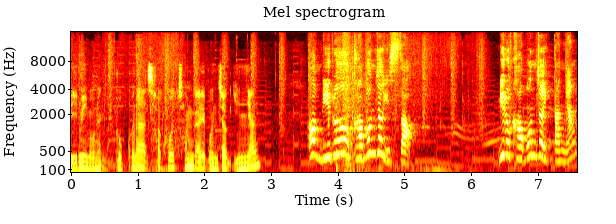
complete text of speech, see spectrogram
미루 이모는 북코나 서코 참가해 본 적 있냐? 어 미루 가본 적 있어 미루 가본 적 있다냐?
